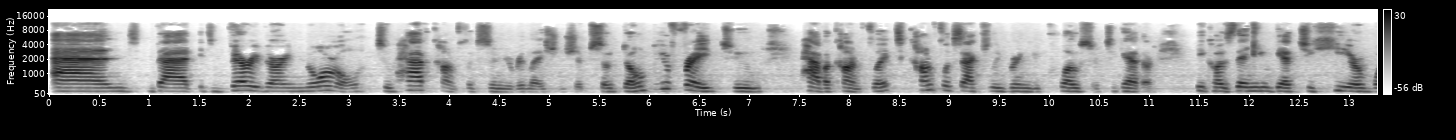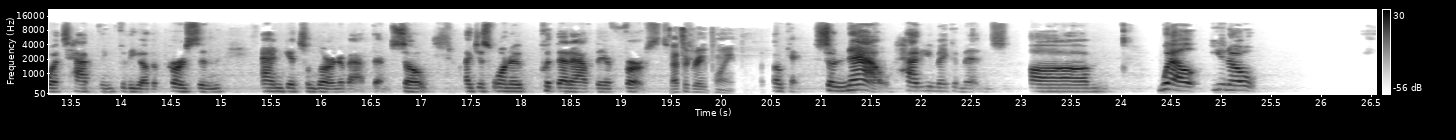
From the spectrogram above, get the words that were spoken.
And that it's very very normal to have conflicts in your relationship. So don't be afraid to have a conflict. Conflicts actually bring you closer together because then you get to hear what's happening for the other person and get to learn about them. So i just want to put that out there first. That's a great point. Okay, so now how do you make amends? Um, well, you know,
